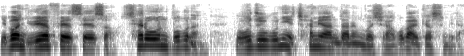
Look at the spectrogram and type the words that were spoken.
이번 UFS에서 새로운 부분은 우주군이 참여한다는 것이라고 밝혔습니다.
